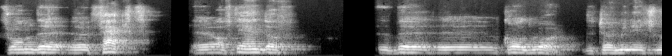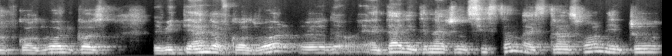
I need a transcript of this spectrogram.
from the uh, fact uh, of the end of the uh, Cold War, the termination of Cold War, because with the end of Cold War, uh, the entire international system has transformed into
